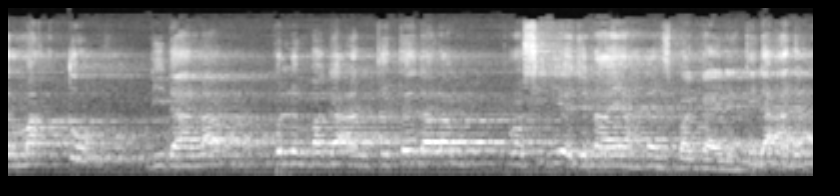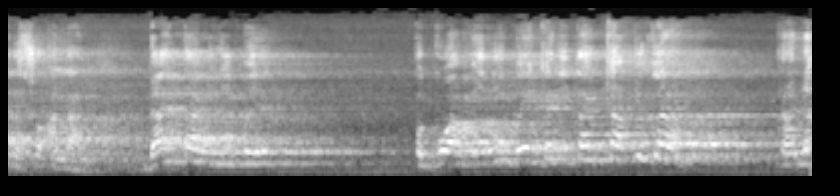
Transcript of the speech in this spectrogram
termaktub di dalam perlembagaan kita dalam prosedur jenayah dan sebagainya. Tidak ada persoalan. Datang lima peguam ini mereka ditangkap juga. Kerana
